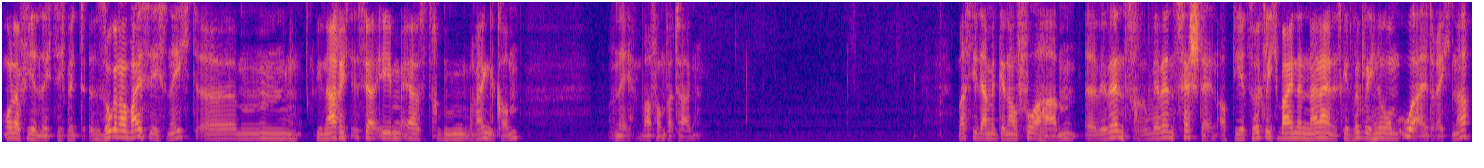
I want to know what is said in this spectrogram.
oder 64-Bit. So genau weiß ich es nicht. Ähm, die Nachricht ist ja eben erst reingekommen. Nee, war vor ein paar Tagen. Was die damit genau vorhaben, äh, wir werden es wir feststellen, ob die jetzt wirklich meinen, nein, nein, es geht wirklich nur um Uraltrechner.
